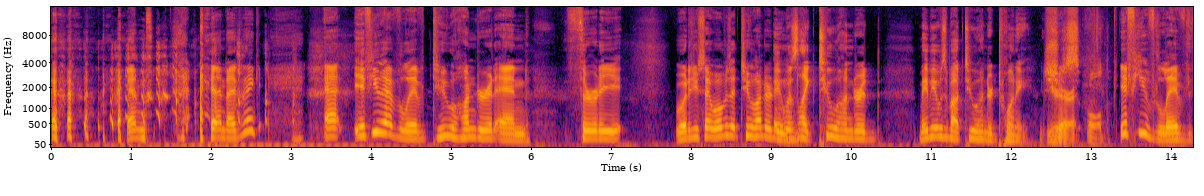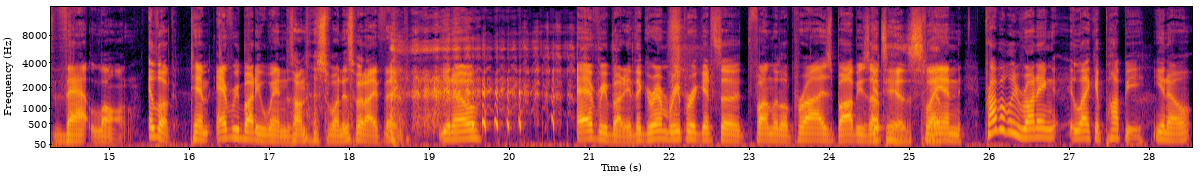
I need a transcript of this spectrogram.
and and I think at if you have lived two hundred and thirty, what did you say? What was it? Two hundred. It was like 200, maybe it was about 220 years Sure. old. if you've lived that long. Hey, look, Tim. Everybody wins on this one. Is what I think. you know. Everybody. The Grim Reaper gets a fun little prize. Bobby's up Gets his, playing, probably running like a puppy, you know,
